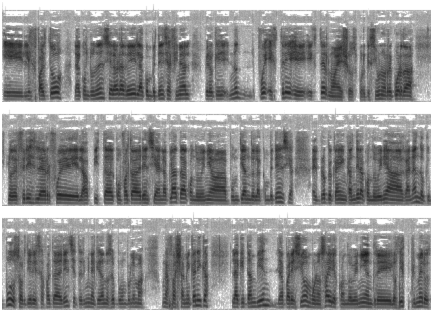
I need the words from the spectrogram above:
eh, les faltó la contundencia a la hora de la competencia final, pero que no fue eh, externo a ellos, porque si uno recuerda lo de Frizzler fue la pista con falta de adherencia en La Plata, cuando venía punteando la competencia. El propio Caín Candela, cuando venía ganando, que pudo sortear esa falta de adherencia, termina quedándose por un problema, una falla mecánica. La que también le apareció en Buenos Aires cuando venía entre los diez primeros,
